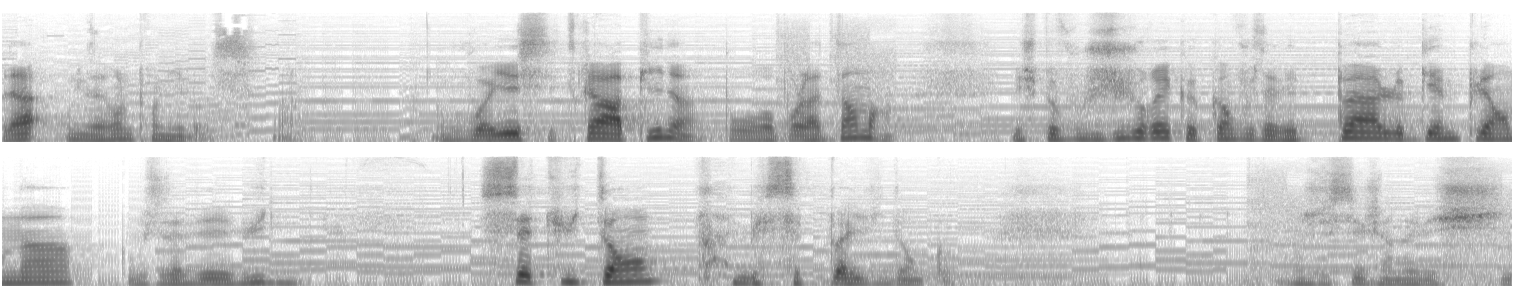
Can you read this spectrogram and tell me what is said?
Là, nous avons le premier boss. vous voyez, c'est très rapide pour, pour l'atteindre. Mais je peux vous jurer que quand vous n'avez pas le gameplay en main, que vous avez 8, 7-8 ans, mais c'est pas évident quoi. Je sais que j'en avais chié.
